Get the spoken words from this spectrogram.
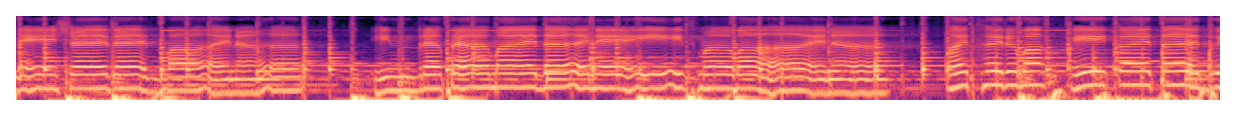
ने शरद्वान। इन्द्रप्रमदने इध्मवान अथर्वा एकतद्वितत्रीत।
